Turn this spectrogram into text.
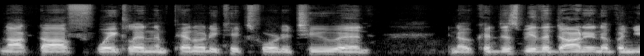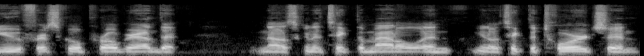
knocked off Wakeland and penalty kicks four to two and you know, could this be the dawning of a new Frisco program that now it's going to take the mantle and you know take the torch and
